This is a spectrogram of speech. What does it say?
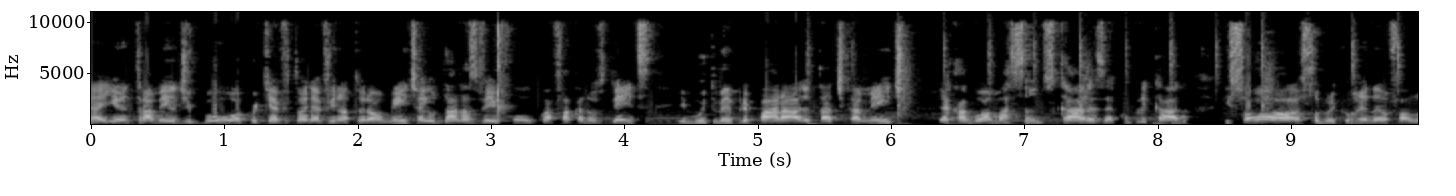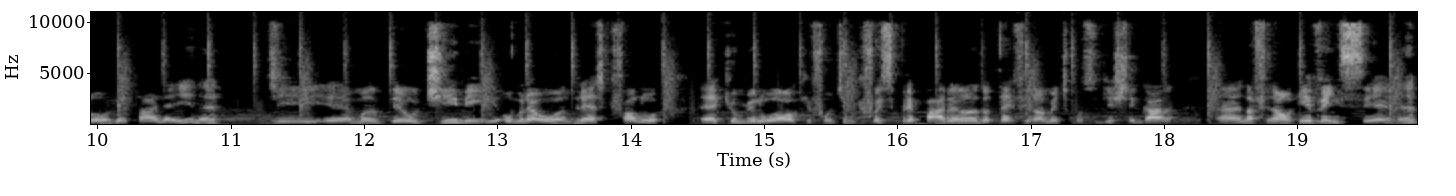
aí entrar meio de boa, porque a vitória ia vir naturalmente. Aí o Dallas veio com, com a faca nos dentes e muito bem preparado taticamente e acabou amassando os caras. É complicado. E só sobre o que o Renan falou, um detalhe aí, né? De é, manter o time, ou melhor, o André acho que falou é, que o Milwaukee foi um time que foi se preparando até finalmente conseguir chegar é, na final e vencer, né?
